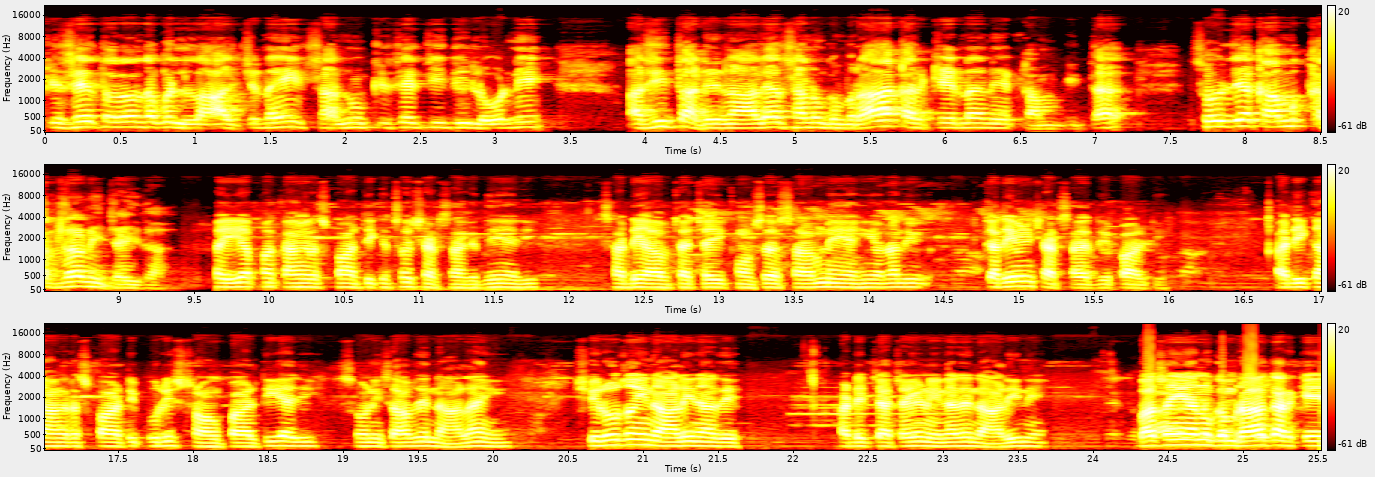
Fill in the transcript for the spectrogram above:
ਕਿਸੇ ਤਰ੍ਹਾਂ ਦਾ ਕੋਈ ਲਾਲਚ ਨਹੀਂ, ਸਾਨੂੰ ਕਿਸੇ ਚੀਜ਼ ਦੀ ਲੋੜ ਨਹੀਂ। ਅਸੀਂ ਤੁਹਾਡੇ ਨਾਲ ਆ ਸਾਨੂੰ ਗੁੰਮਰਾਹ ਕਰਕੇ ਇਹਨਾਂ ਨੇ ਕੰਮ ਕੀਤਾ। ਸੋ ਜੇ ਕੰਮ ਕਰਨਾ ਨਹੀਂ ਚਾਹੀਦਾ। ਭਾਈ, ਆਪਾਂ ਕਾਂਗਰਸ ਪਾਰਟੀ ਕਿੱਥੋਂ ਛੱਡ ਸਕਦੇ ਹਾਂ ਜੀ? ਸਾਡੇ ਆਪ ਚਾਚਾ ਜੀ ਕੌਂਸਲਰ ਸਾਹਿਬ ਨੇ, ਅਸੀਂ ਉਹਨਾਂ ਦੀ ਕਦੇ ਵੀ ਨਹੀਂ ਛੱਡ ਸਕਦੇ ਪਾਰਟੀ। ਸਾਡੀ ਕਾਂਗਰਸ ਪਾਰਟੀ ਪੂਰੀ ਸਟਰੋਂਗ ਪਾਰਟੀ ਹੈ ਜੀ, ਸੋਨੀ ਸਾਹਿਬ ਦੇ ਨਾਲ ਆ ਅਸੀਂ ਸ਼ੁਰੂ ਤੋਂ ਹੀ ਨਾਲ ਹੀ ਇਹਨਾਂ ਦੇ, ਸਾਡੇ ਚਾਚਾ ਜੀ ਹੁਣ ਇਹਨਾਂ ਦੇ ਨਾਲ ਹੀ ਨੇ। ਬਸ ਅਸੀਂ ਸਾਨੂੰ ਗਮਰਾਹ ਕਰਕੇ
